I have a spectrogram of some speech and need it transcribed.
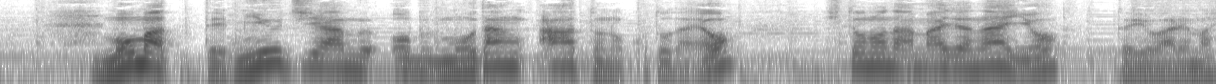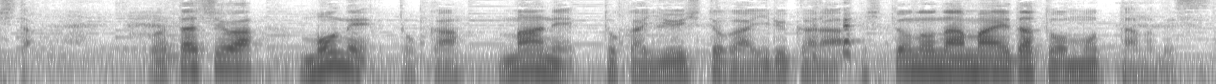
モマってミュージアム・オブ・モダン・アートのことだよ。人の名前じゃないよと言われました。私はモネとかマネとかいう人がいるから人の名前だと思ったのです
